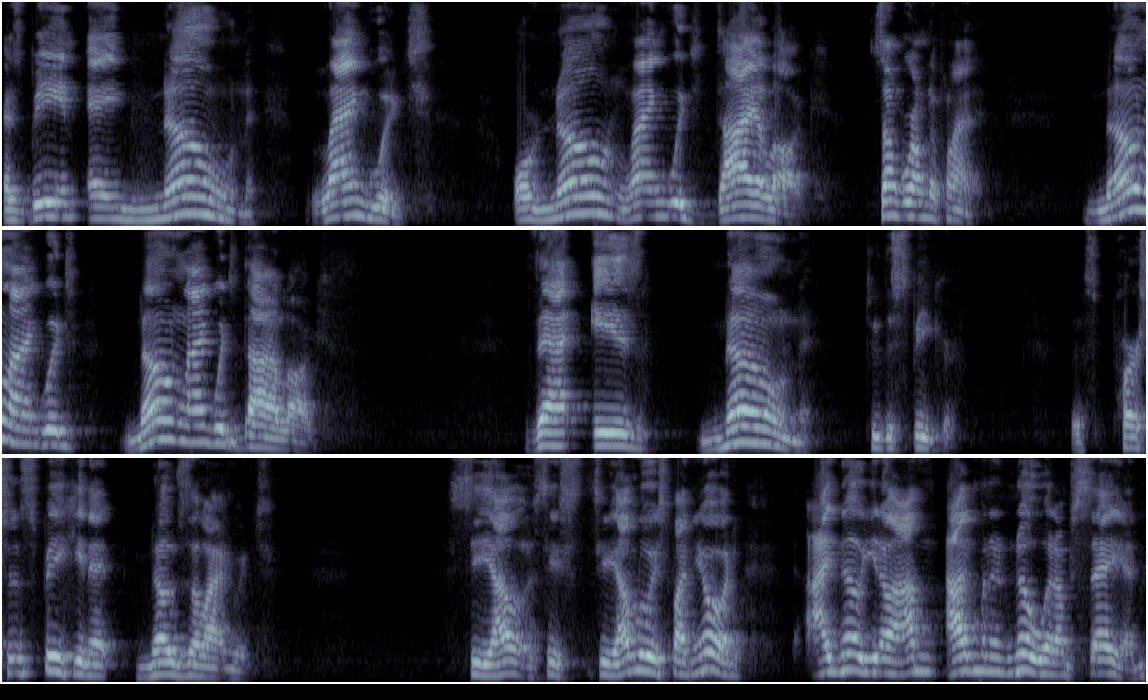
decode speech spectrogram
as being a known language or known language dialogue somewhere on the planet. Known language, known language dialogue that is known to the speaker. This person speaking it knows the language. Si, si, si hablo español, I know, you know, I'm, I'm going to know what I'm saying.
